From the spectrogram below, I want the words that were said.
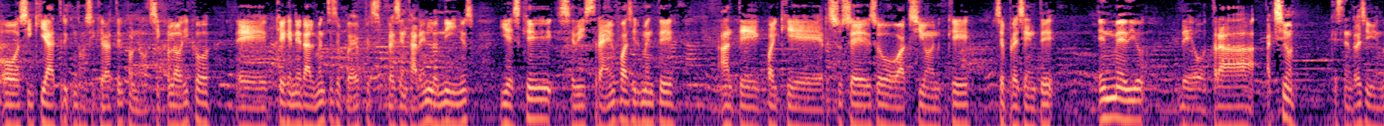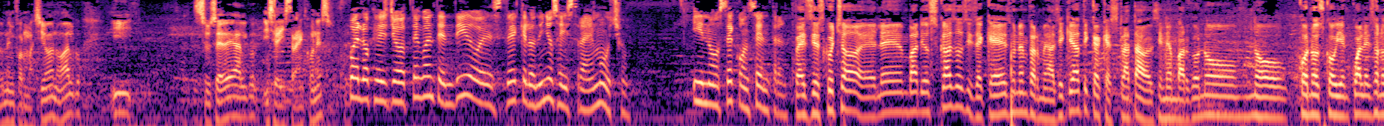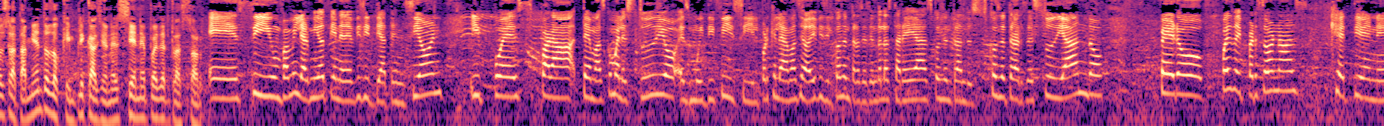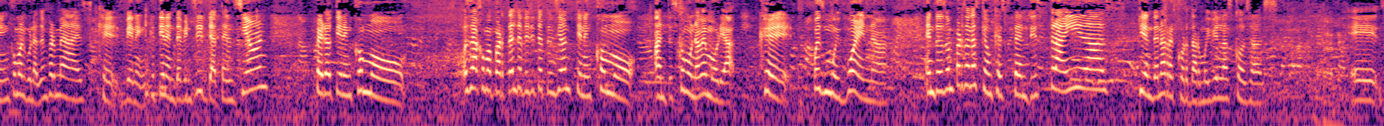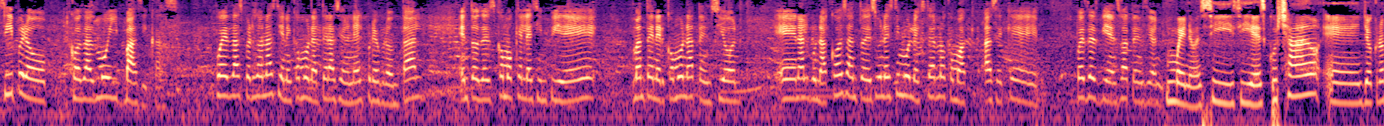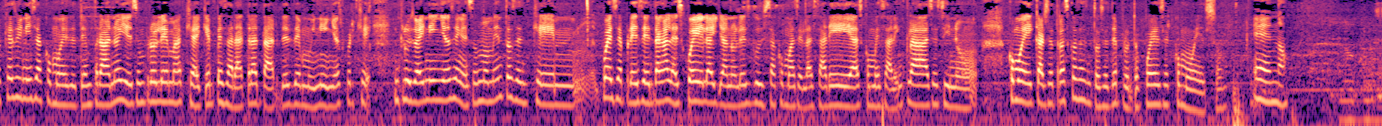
o psiquiátrico, no psiquiátrico, no, psicológico, eh, que generalmente se puede pues, presentar en los niños y es que se distraen fácilmente ante cualquier suceso o acción que se presente en medio de otra acción, que estén recibiendo una información o algo y sucede algo y se distraen con eso. Pues lo que yo tengo entendido es de que los niños se distraen mucho y no se concentran. Pues yo he escuchado de él en varios casos y sé que es una enfermedad psiquiátrica que es tratado, sin embargo no, no conozco bien cuáles son los tratamientos o qué implicaciones tiene pues el trastorno. Eh, sí, un familiar mío tiene déficit de atención y pues para temas como el estudio es muy difícil porque le da demasiado difícil concentrarse haciendo las tareas, concentrando, concentrarse estudiando, pero pues hay personas que tienen como algunas enfermedades que vienen, que tienen déficit de atención, pero tienen como, o sea, como aparte del déficit de atención, tienen como antes como una memoria que pues muy buena. Entonces son personas que aunque estén distraídas, tienden a recordar muy bien las cosas. Eh, sí, pero cosas muy básicas. Pues las personas tienen como una alteración en el prefrontal, entonces como que les impide mantener como una atención en alguna cosa, entonces un estímulo externo como hace que pues desvíen su atención. Bueno, sí, sí he escuchado, eh, yo creo que eso inicia como desde temprano y es un problema que hay que empezar a tratar desde muy niños porque incluso hay niños en estos momentos en que mm, pues se presentan a la escuela y ya no les gusta cómo hacer las tareas, cómo estar en clases, sino como dedicarse a otras cosas, entonces de pronto puede ser como eso. Eh, no,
